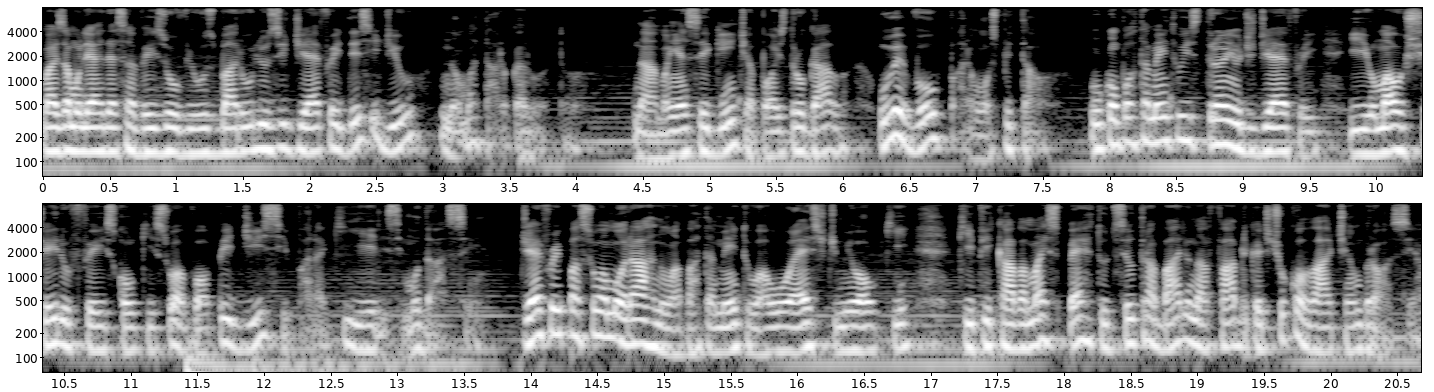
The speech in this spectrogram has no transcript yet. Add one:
mas a mulher dessa vez ouviu os barulhos e Jeffrey decidiu não matar o garoto. Na manhã seguinte, após drogá-lo, o levou para um hospital. O comportamento estranho de Jeffrey e o mau cheiro fez com que sua avó pedisse para que ele se mudasse. Jeffrey passou a morar num apartamento ao oeste de Milwaukee, que ficava mais perto de seu trabalho na fábrica de chocolate Ambrosia.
